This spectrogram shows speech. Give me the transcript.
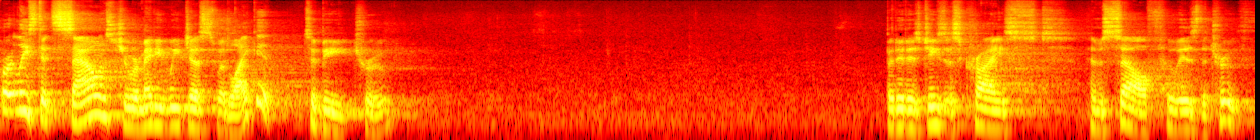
or at least it sounds true, or maybe we just would like it to be true. But it is Jesus Christ Himself who is the truth.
